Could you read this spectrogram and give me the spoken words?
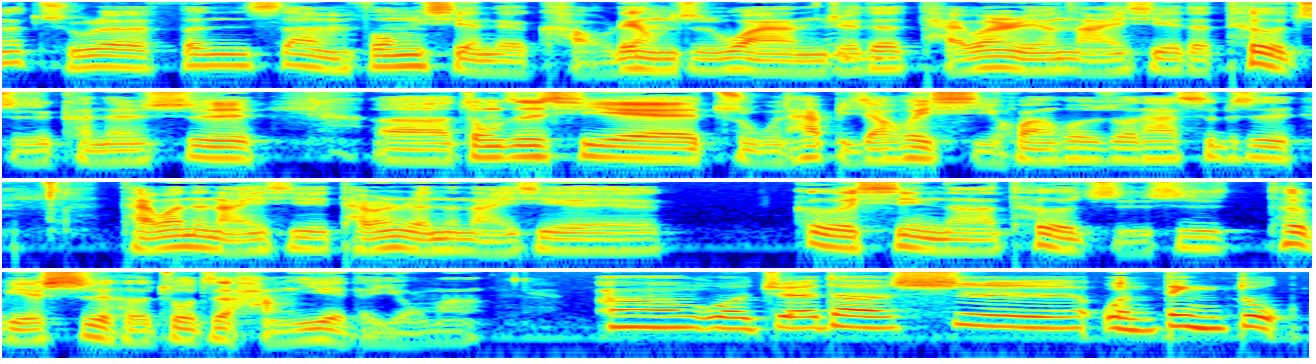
那除了分散风险的考量之外啊，你觉得台湾人有哪一些的特质，可能是呃中资企业主他比较会喜欢，或者说他是不是台湾的哪一些台湾人的哪一些个性啊特质是特别适合做这行业的，有吗？嗯，我觉得是稳定度，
